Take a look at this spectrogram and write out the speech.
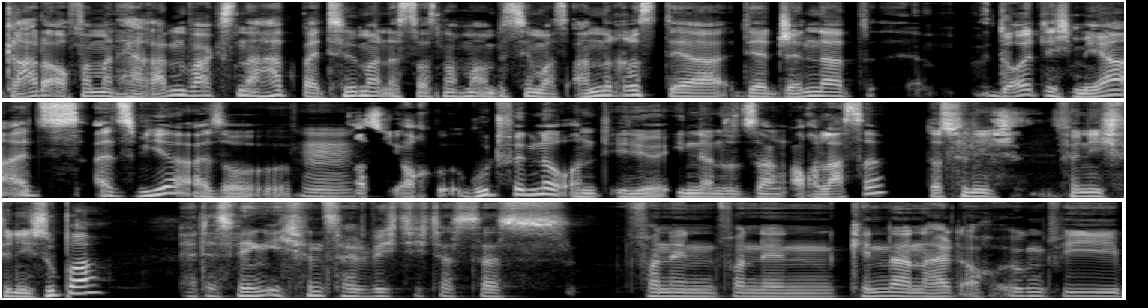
gerade auch wenn man Heranwachsende hat, bei Tillmann ist das nochmal ein bisschen was anderes. Der, der gendert deutlich mehr als, als wir, also hm. was ich auch gut finde und ihn dann sozusagen auch lasse. Das finde ich, finde ich, finde ich super. Ja, deswegen, ich finde es halt wichtig, dass das von den, von den Kindern halt auch irgendwie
